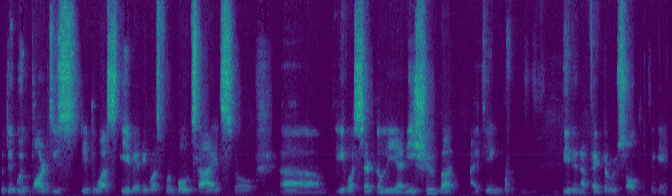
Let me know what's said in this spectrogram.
But the good part is it was even. It was for both sides. So uh, it was certainly an issue, but I think didn't affect the result of the game.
